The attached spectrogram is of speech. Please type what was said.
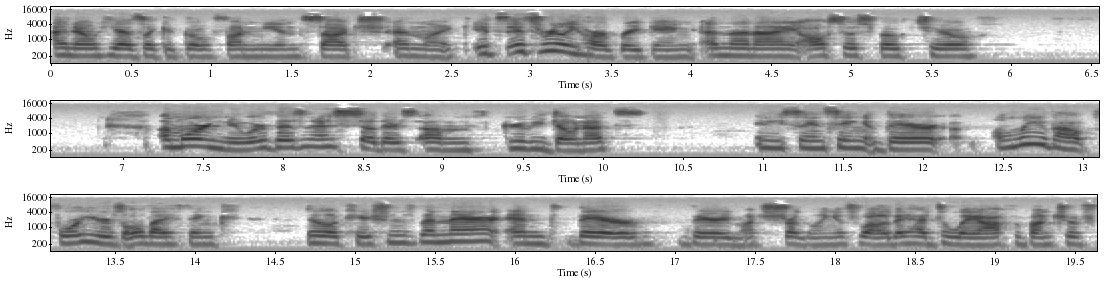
I know he has like a GoFundMe and such, and like it's it's really heartbreaking. And then I also spoke to a more newer business. So there's um Groovy Donuts in East Lansing. They're only about four years old, I think their location has been there and they're very much struggling as well. They had to lay off a bunch of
